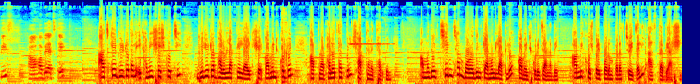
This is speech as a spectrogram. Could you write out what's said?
পিস খাওয়া হবে আজকে। আজকের ভিডিওটা তাহলে এখানেই শেষ করছি। ভিডিওটা ভালো লাগলে লাইক শেয়ার কমেন্ট করবেন। আপনারা ভালো থাকবেন, সাবধানে থাকবেন। আমাদের ছিমছাম বড়দিন কেমন লাগল কমেন্ট করে জানাবেন। আমি খোসপাড়ি পরম্পরার চৈতালি আস্তাবে তবে আসি।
